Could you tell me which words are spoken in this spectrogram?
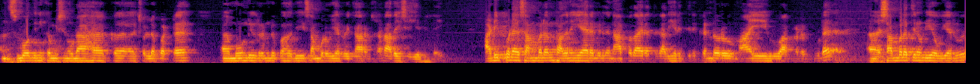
அந்த சுபோதினி கமிஷனூடாக சொல்லப்பட்ட மூன்றில் ரெண்டு பகுதி சம்பள உயர்வை தாரன்னு அதை செய்யவில்லை. அடிப்படை சம்பளம் பதினையாயிரம் இருந்து நாற்பதாயிரத்துக்கு அதிகரித்திருக்கின்ற ஒரு மாயை உருவாக்கின கூட சம்பளத்தினுடைய உயர்வு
